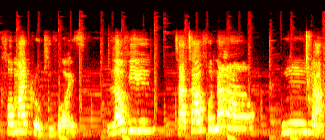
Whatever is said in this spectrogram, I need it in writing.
for my croaky voice. Love you. Ta-ta for now. Mwah.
